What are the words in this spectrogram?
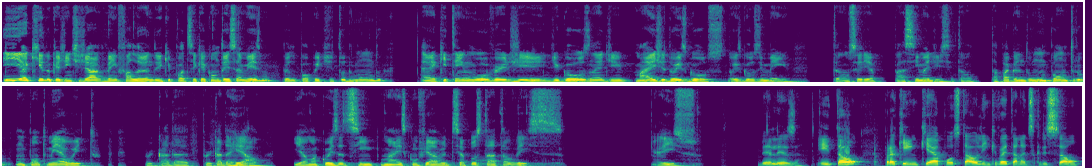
E aquilo que a gente já vem falando e que pode ser que aconteça mesmo, pelo palpite de todo mundo, é que tem um over de, de gols, né? De mais de dois gols, dois gols e meio. Então seria acima disso. Então tá pagando 1,68 por cada, por cada real. E é uma coisa assim mais confiável de se apostar, talvez. É isso. Beleza. Então, para quem quer apostar, o link vai estar na descrição.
